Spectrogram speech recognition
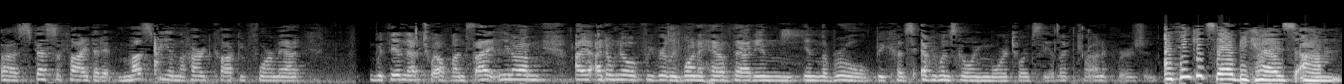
uh, specify that it must be in the hard copy format within that 12 months, I, you know, I'm, I, I don't know if we really want to have that in, in the rule, because everyone's going more towards the electronic version. I think it's there because, um,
